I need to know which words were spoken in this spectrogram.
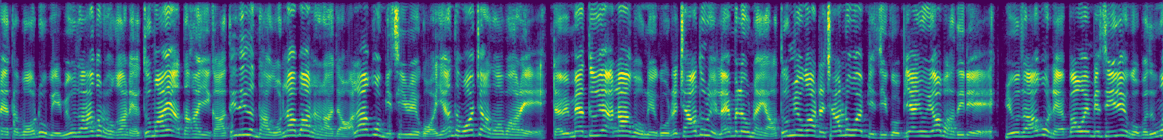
လည်းသဘောတူပြီးမျိုးစားကတော့ကလည်းသူမရဲ့အသားရည်ကတိတိတသားကိုလှပလာတာကြောင့်အလားကုန်ပစ္စည်းတွေကိုအရန်သဘောကျသွားပါတယ်ဒါပေမဲ့သူရဲ့အလားကုန်တွေကိုတခြားသူတွေလိုက်မလုပ်နိုင်အောင်သူမျိုးကတခြားလိုအပ်ပစ္စည်းကိုပြန်ယူရပါသေးတယ်မျိုးစားကိုလည်းပါဝင်ပစ္စည်းတွေကိုဘယ်သူမှ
